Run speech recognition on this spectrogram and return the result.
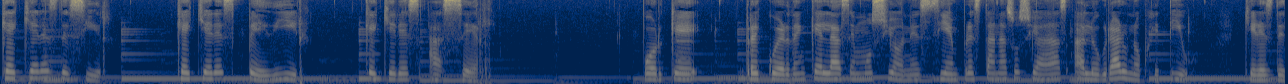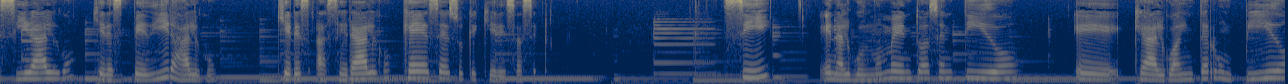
qué quieres decir, qué quieres pedir, qué quieres hacer. Porque recuerden que las emociones siempre están asociadas a lograr un objetivo. ¿Quieres decir algo? ¿Quieres pedir algo? ¿Quieres hacer algo? ¿Qué es eso que quieres hacer? Si en algún momento has sentido eh, que algo ha interrumpido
